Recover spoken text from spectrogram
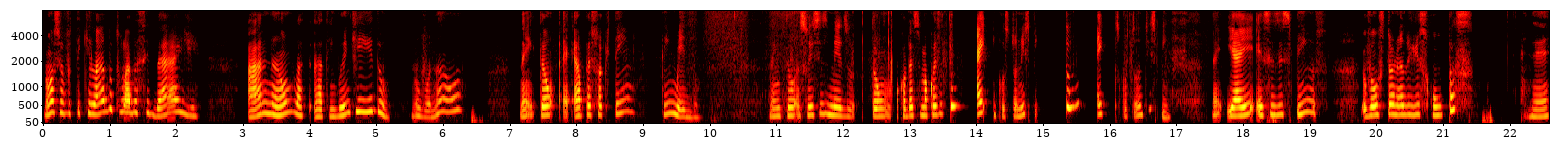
Nossa, eu vou ter que ir lá do outro lado da cidade. Ah, não, lá, lá tem bandido. Não vou, não. Né? Então, é, é a pessoa que tem tem medo. Né? Então, são esses medos. Então, acontece uma coisa, tum, aí encostou no espinho. Tum, aí encostou no espinho. Né? E aí, esses espinhos vão se tornando desculpas, né?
